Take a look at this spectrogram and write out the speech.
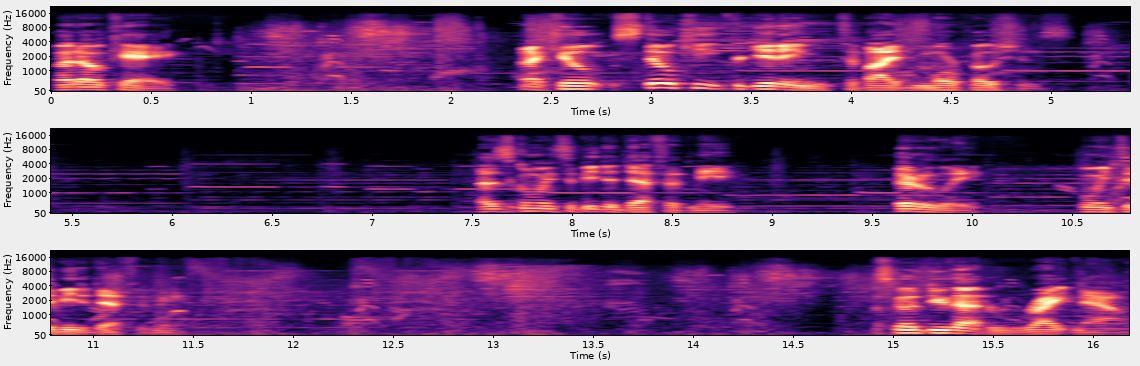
But okay. And I kill, still keep forgetting to buy more potions. That is going to be the death of me. Literally, going to be the death of me. Let's go do that right now.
